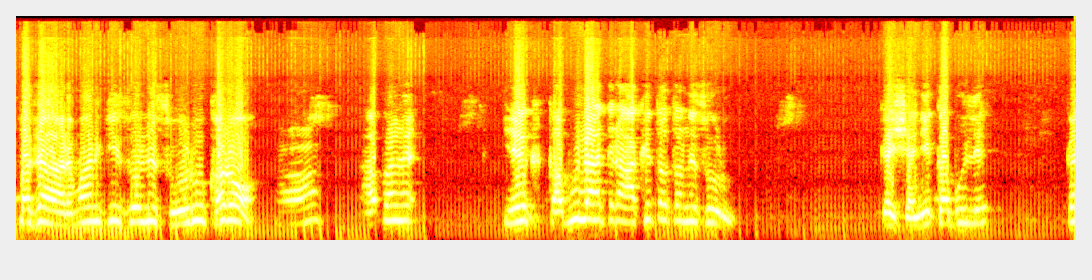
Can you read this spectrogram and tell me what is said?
પછી હરમાન કિશોર ને છોડું ખરો. આપણને એક કબૂલાત રાખે તો તને છોડું કે શનિ કબૂલે? કે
